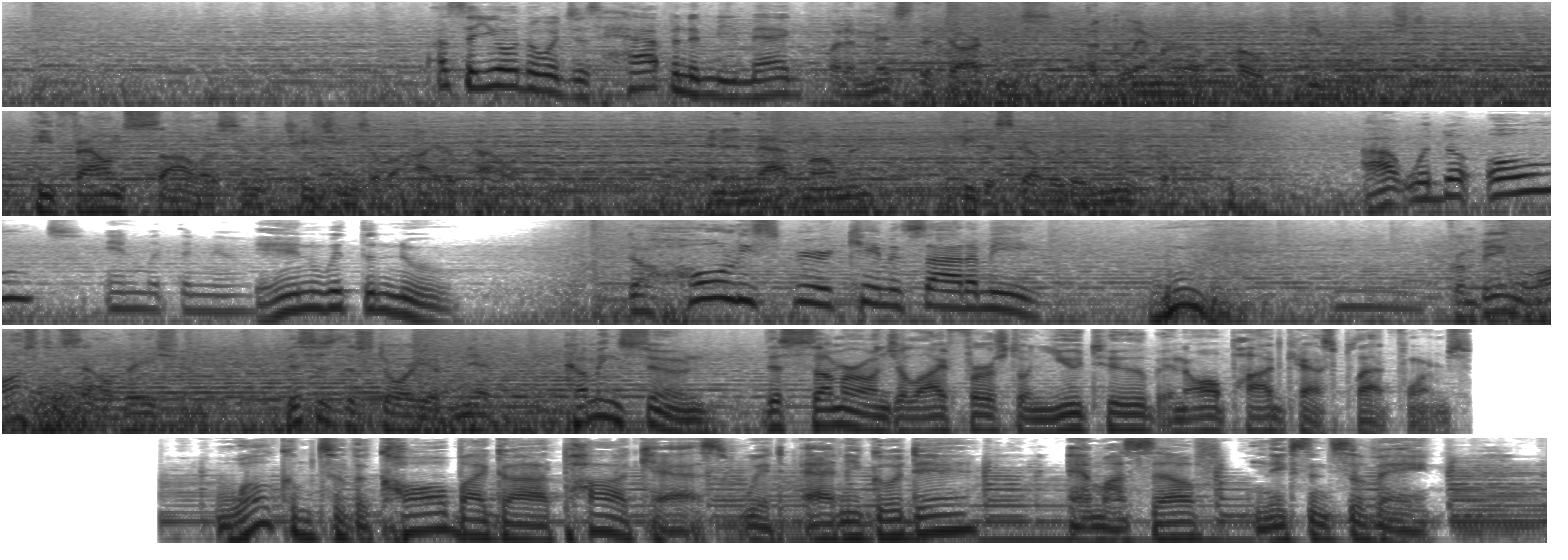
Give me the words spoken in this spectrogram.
I said, you don't know what just happened to me, Meg. But amidst the darkness, a glimmer of hope emerged. He found solace in the teachings of a higher power. And in that moment, he discovered a new purpose. Out with the old, In with the new. in with the new. The Holy Spirit came inside of me. From being lost to salvation, this is the story of Nick. Coming soon, this summer on July 1st on YouTube and all podcast platforms. Welcome to the Call by God podcast with Adney Godin and myself, Nixon Sylvain.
